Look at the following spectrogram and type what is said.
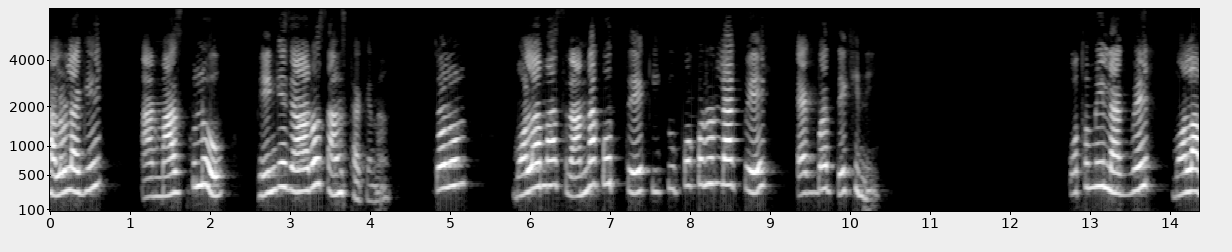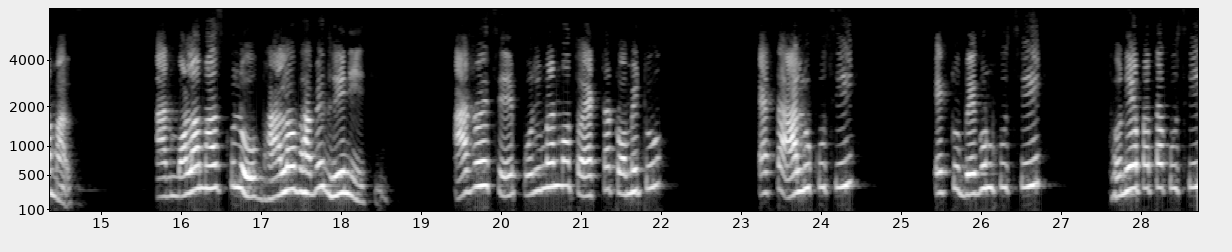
ভালো লাগে, আর মাছগুলো ভেঙে যাওয়ারও চান্স থাকে না। চলুন, মলা মাছ রান্না করতে কী কী উপকরণ লাগবে একবার দেখে নিই। প্রথমেই লাগবে মলা মাছ। আর মলা মাছগুলো ভালোভাবে ধুয়ে নিয়েছি। আর রয়েছে পরিমাণ মতো একটা টমেটো, একটা আলু কুচি, একটু বেগুন কুচি, ধনিয়া পাতা কুচি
